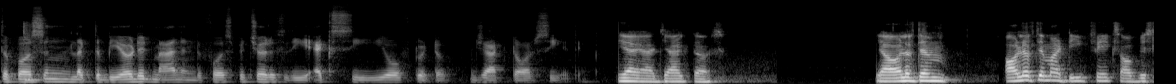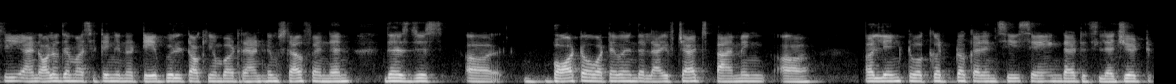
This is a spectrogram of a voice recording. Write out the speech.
the person like the bearded man in the first picture is the ex CEO of Twitter, Jack Dorsey, I think. yeah yeah Jack Dorsey. yeah all of them all of them are deep fakes obviously and all of them are sitting in a table talking about random stuff and then there's this bot or whatever in the live chat spamming uh, a link to a cryptocurrency saying that it's legit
